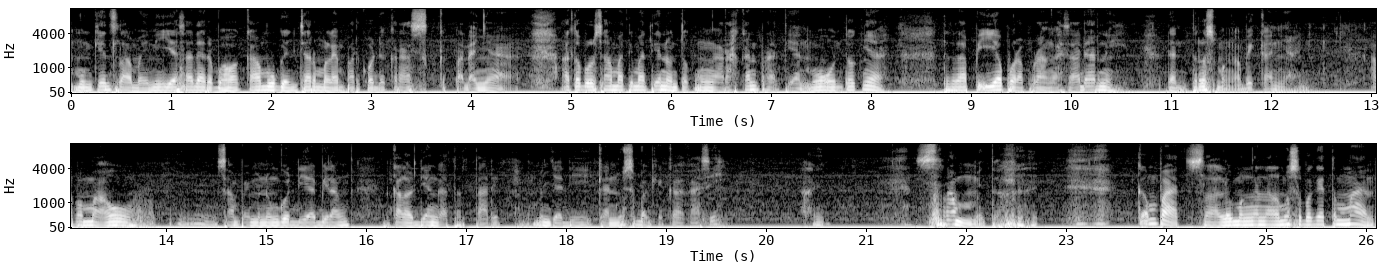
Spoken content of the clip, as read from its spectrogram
Mungkin selama ini ia sadar bahwa kamu gencar melempar kode keras kepadanya atau berusaha mati-matian untuk mengarahkan perhatianmu untuknya. Tetapi ia pura-pura nggak sadar nih dan terus mengabaikannya. Apa mau sampai menunggu dia bilang kalau dia nggak tertarik menjadikanmu sebagai kekasih? Seram itu. Keempat, selalu mengenalmu sebagai teman,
